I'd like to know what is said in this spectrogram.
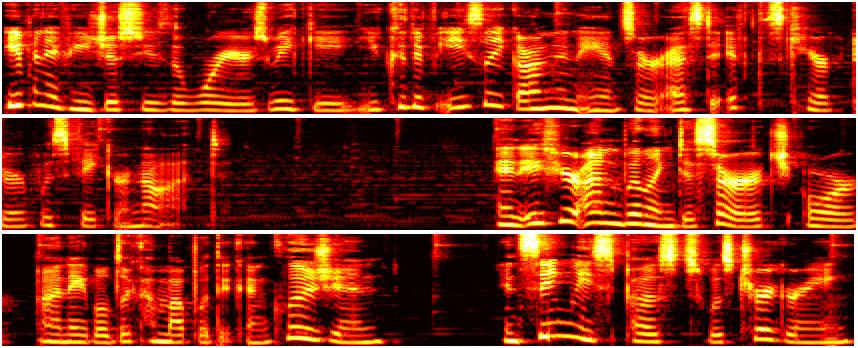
Even if you just use the Warriors Wiki, you could have easily gotten an answer as to if this character was fake or not. And if you're unwilling to search, or unable to come up with a conclusion, and seeing these posts was triggering,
